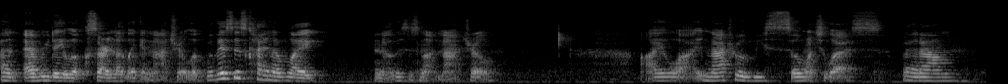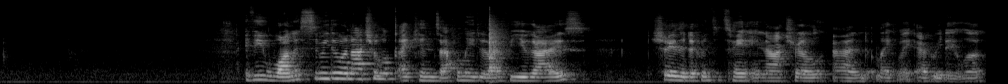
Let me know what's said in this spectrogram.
an everyday look, sorry, not like a natural look. But this is kind of like, no, this is not natural. I lie. Natural would be so much less. But um, if you want to see me do a natural look, I can definitely do that for you guys. Show you the difference between a natural and like my everyday look.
